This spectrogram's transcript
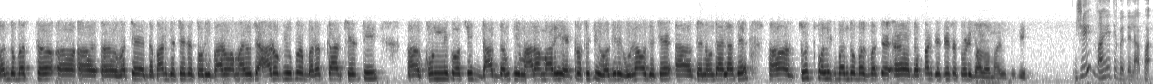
બંદોબસ્ત વચ્ચે દબાણ જે છે તે તોડી પાડવામાં આવ્યું છે. આરોપી ઉપર બળાત્કાર, છેડતી ખૂનની કોશિશ, ધાક ધમકી, મારામારી, એટ્રોસિટી વગેરે ગુનાઓ જે છે તે નોંધાયેલા છે. ચુસ્ત પોલીસ બંદોબસ્ત વચ્ચે દબાણ જે છે તે તોડી પાડવામાં આવ્યું છે. જી, માહિતી બદલ આભાર.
